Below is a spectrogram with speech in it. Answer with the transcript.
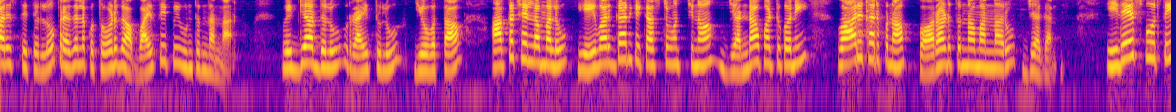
పరిస్థితుల్లో ప్రజలకు తోడుగా వైసీపీ ఉంటుందన్నారు. విద్యార్థులు రైతులు యువత అక్క చెల్లమ్మలు ఏ వర్గానికి కష్టం వచ్చినా జెండా పట్టుకొని వారి తరపున పోరాడుతున్నామన్నారు జగన్. ఇదే స్ఫూర్తి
